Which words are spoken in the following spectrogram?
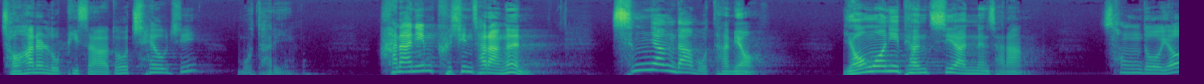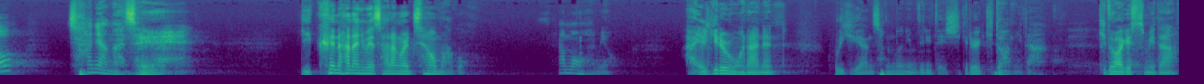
저 하늘 높이 쌓아도 채우지 못하리. 하나님 크신 사랑은 승량 다 못하며 영원히 변치 않는 사랑 성도여 찬양하세. 이 큰 하나님의 사랑을 체험하고 사모하며 알기를 원하는 우리 귀한 성도님들이 되시기를 기도합니다. 기도하겠습니다.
